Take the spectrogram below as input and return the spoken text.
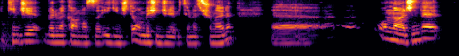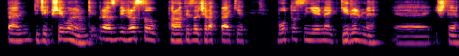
ikinci bölüme kalması ilginçti. 15. ile bitirmesi Schumer'in. Ee, onun haricinde ben diyecek bir şey bulamıyorum. Biraz bir Russell parantezi açarak belki Bottas'ın yerine gelir mi? Ee, işte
